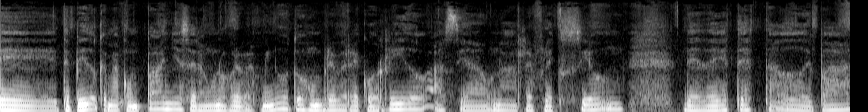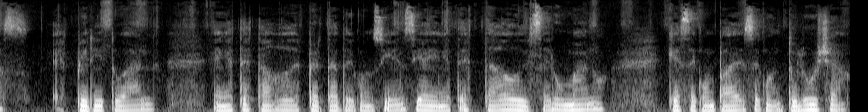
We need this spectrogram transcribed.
eh, te pido que me acompañes, serán unos breves minutos, un breve recorrido hacia una reflexión desde este estado de paz espiritual, en este estado de despertar de conciencia y en este estado de ser humano que se compadece con tu lucha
